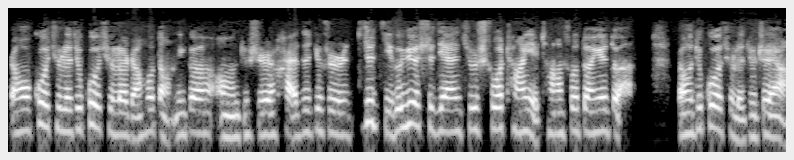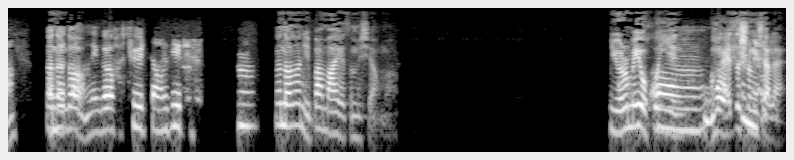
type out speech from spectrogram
然后过去了就过去了，然后等那个嗯，就是孩子就是这几个月时间，就是说长也长，说短也短。然后就过去了，就这样。那难道那个去登记？嗯，那难道你爸妈也这么想吗？女儿没有婚姻，孩子生下来。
